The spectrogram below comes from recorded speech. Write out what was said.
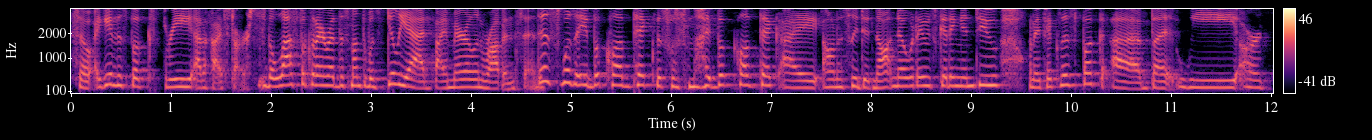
So I gave this book three out of five stars. The last book that I read this month was Gilead by Marilynne Robinson. This was a book club pick. This was my book club pick. I honestly did not know what I was getting into when I picked this book, uh, but we are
